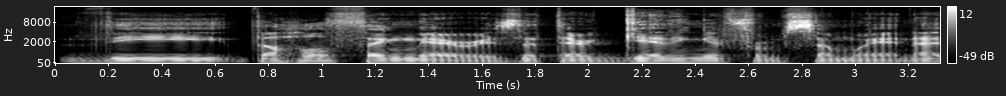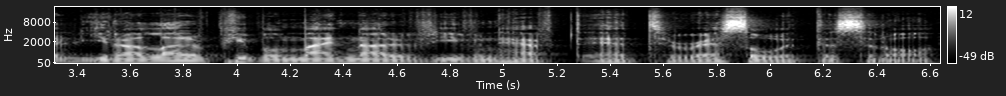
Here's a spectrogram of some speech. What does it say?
the the whole thing there is that they're getting it from somewhere, and I, you know a lot of people might not have even have had to wrestle with this at all.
